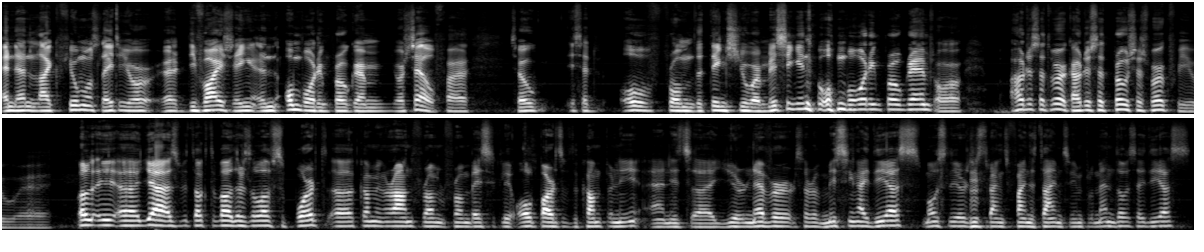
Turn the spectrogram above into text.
and then like a few months later, you're uh, devising an onboarding program yourself. Uh, so is it all from the things you were missing in the onboarding programs, or how does that work? How does that process work for you? Well, uh, yeah, as we talked about, there's a lot of support uh, coming around from from basically all parts of the company, and it's uh, you're never sort of missing ideas. Mostly, you're just trying to find the time to implement those ideas.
